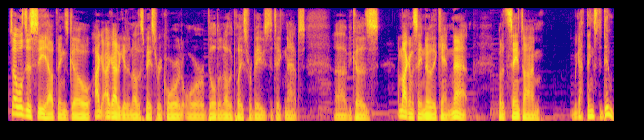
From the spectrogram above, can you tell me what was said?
So we'll just see how things go. I, I got to get another space to record or build another place for babies to take naps uh, because I'm not going to say no, they can't nap, but at the same time, we got things to do.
